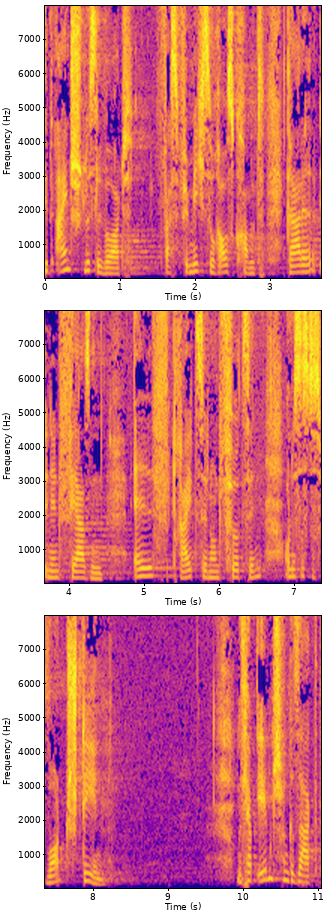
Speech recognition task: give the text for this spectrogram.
Gibt ein Schlüsselwort, was für mich so rauskommt, gerade in den Versen 11, 13 und 14, und es ist das Wort stehen. Und ich habe eben schon gesagt,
